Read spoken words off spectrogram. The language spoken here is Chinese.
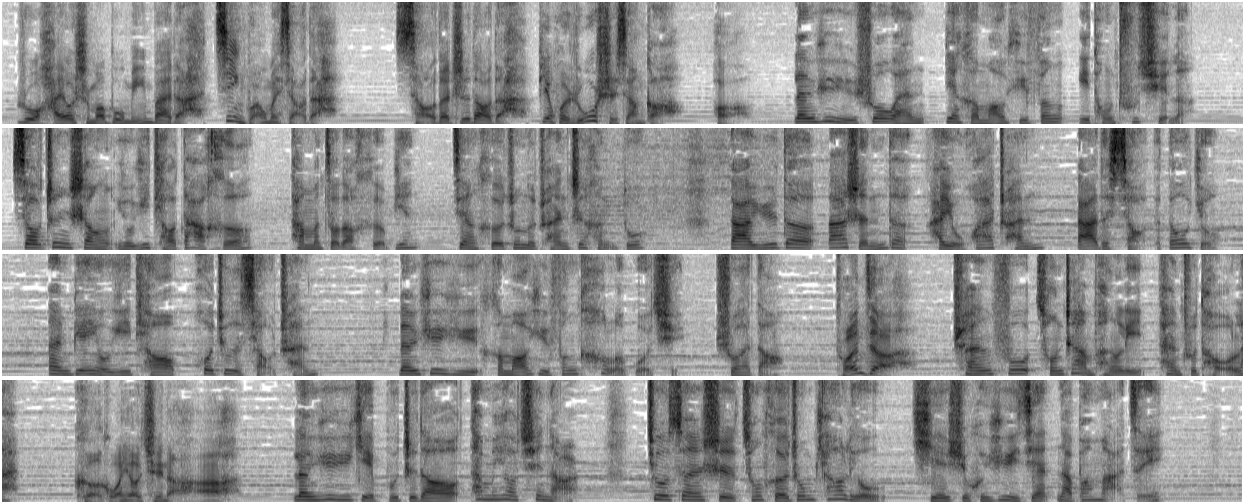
若还有什么不明白的，尽管问小的，小的知道的便会如实相告。哦。冷玉雨说完，便和毛玉峰一同出去了。小镇上有一条大河。他们走到河边，见河中的船只很多，打鱼的、拉绳的，还有花船，大的、小的都有。岸边有一条破旧的小船，冷玉玉和毛玉峰靠了过去，说道：“船家。”船夫从帐篷里探出头来：“客官要去哪儿？”冷玉玉也不知道他们要去哪儿。就算是从河中漂流，也许会遇见那帮马贼。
